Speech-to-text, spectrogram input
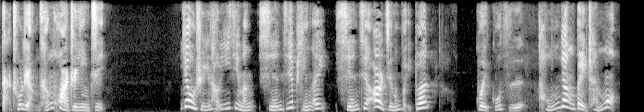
打出两层画质印记，又是一套一技能衔接平 A，衔接二技能尾端，鬼谷子同样被沉默。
